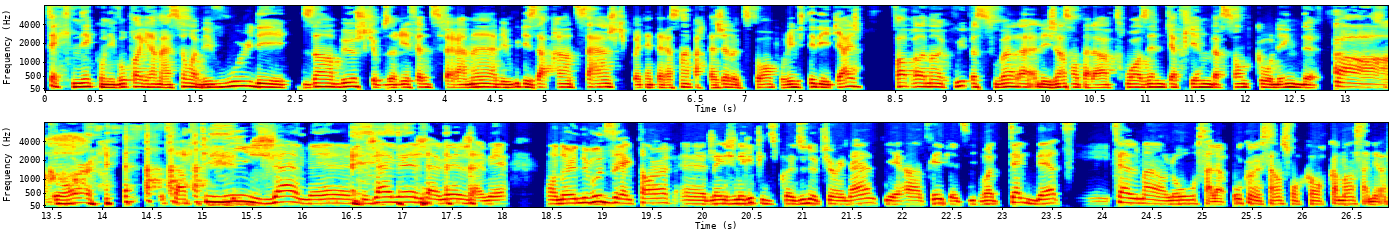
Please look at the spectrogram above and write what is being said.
technique, au niveau programmation, avez-vous eu des embûches que vous auriez faites différemment? Avez-vous des apprentissages qui pourraient être intéressants à partager à l'auditoire pour éviter des pièges? Fort probablement que oui, parce que souvent, les gens sont à leur troisième, quatrième version de coding de ah, ça finit jamais, jamais, jamais, jamais. On a un nouveau directeur euh, de l'ingénierie puis du produit depuis un an, puis il est rentré puis a dit votre tech debt est tellement lourd, ça n'a aucun sens, on recommence à neuf.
